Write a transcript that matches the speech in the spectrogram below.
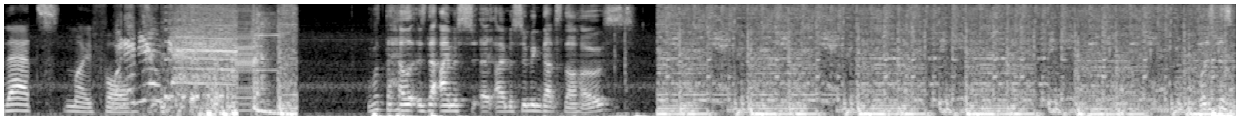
that's my fault. What have you done? What the hell is that? I'm assu- uh, I'm assuming that's the host. What is this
